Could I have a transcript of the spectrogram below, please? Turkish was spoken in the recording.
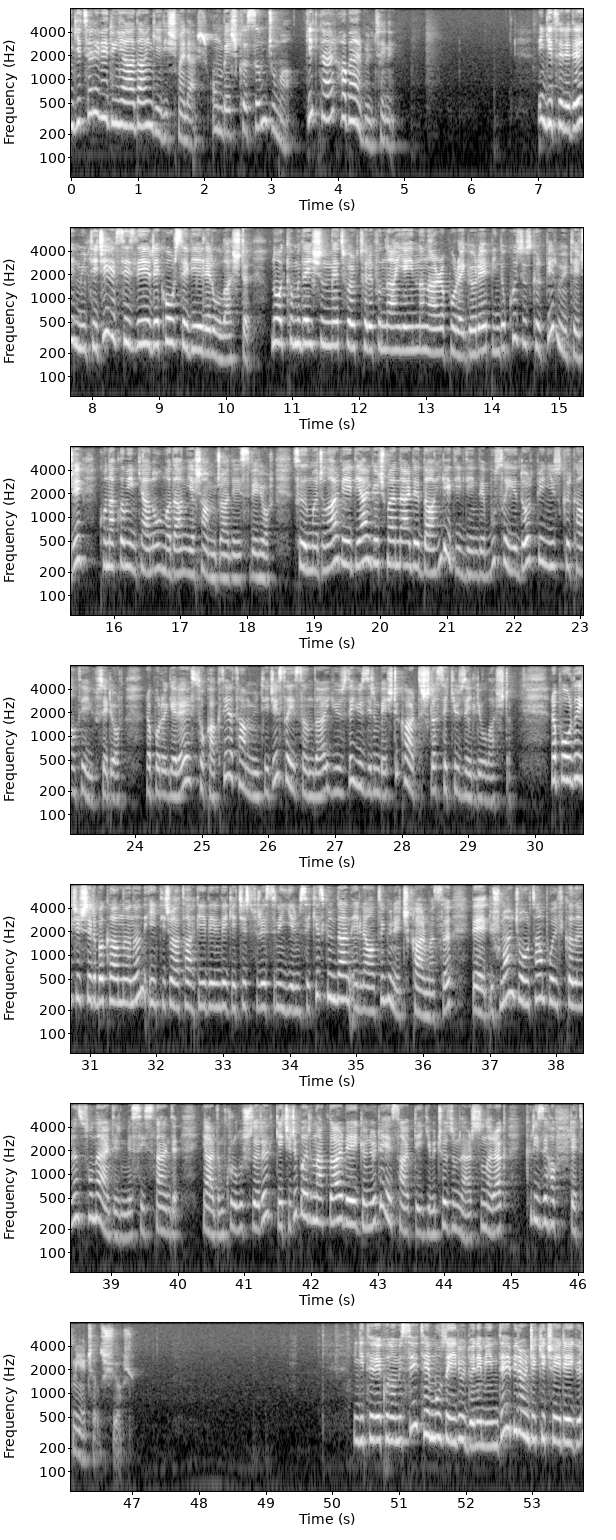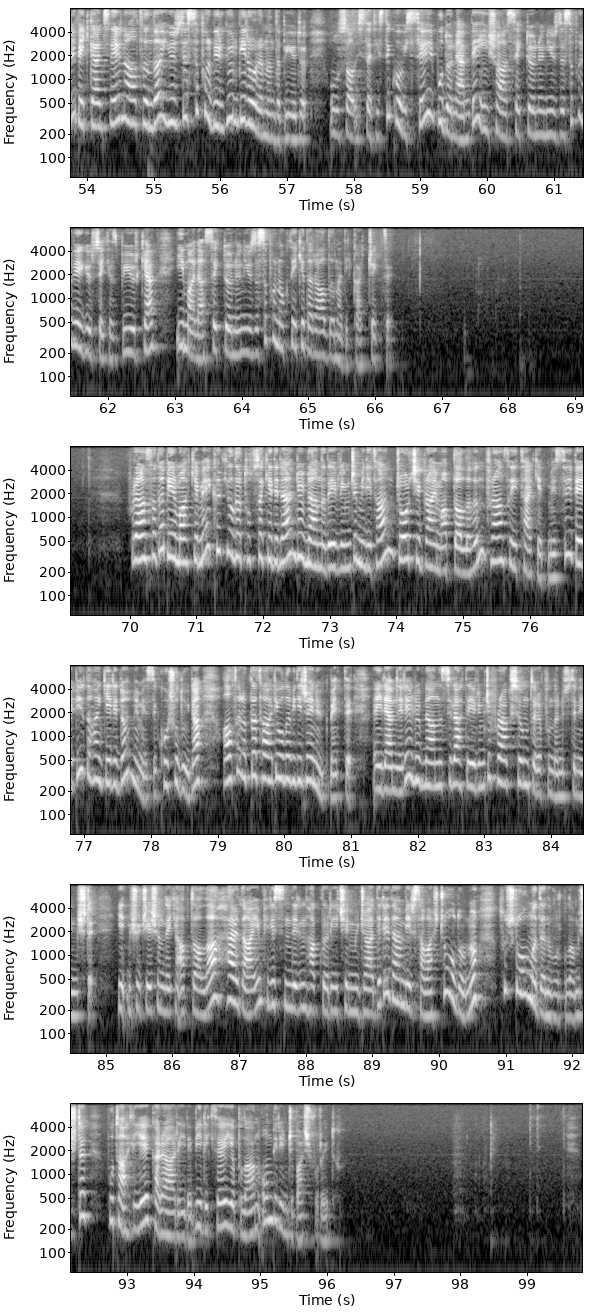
İngiltere ve dünyadan gelişmeler. 15 Kasım Cuma. Gikter Haber Bülteni İngiltere'de mülteci evsizliği rekor seviyelere ulaştı. No Accommodation Network tarafından yayınlanan rapora göre 1941 mülteci konaklama imkanı olmadan yaşam mücadelesi veriyor. Sığınmacılar ve diğer göçmenler de dahil edildiğinde bu sayı 4146'ya yükseliyor. Rapora göre sokakta yatan mülteci sayısında %125'lik artışla 850'ye ulaştı. Raporda İçişleri Bakanlığı'nın iltica tahliyelerinde geçiş süresinin 28 günden 56 güne çıkarması ve düşmanca ortam politikalarının sona erdirilmesi istendi. Yardım kuruluşları geçici barınaklar ve gönüllü ev sahipliği gibi çözümler sunarak krizi hafifletmeye çalışıyor. İngiltere ekonomisi Temmuz-Eylül döneminde bir önceki çeyreğe göre beklentilerin altında %0,1 oranında büyüdü. Ulusal İstatistik Ofisi bu dönemde inşaat sektörünün %0,8 büyürken imalat sektörünün %0,2 daraldığına dikkat çekti. Fransa'da bir mahkeme 40 yıldır tutsak edilen Lübnanlı devrimci militan George İbrahim Abdallah'ın Fransa'yı terk etmesi ve bir daha geri dönmemesi koşuluyla 6 Aralık'ta tahliye olabileceğini hükmetti. Eylemleri Lübnanlı silah devrimci fraksiyonu tarafından üstlenilmişti. 73 yaşındaki Abdallah her daim Filistinlerin hakları için mücadele eden bir savaşçı olduğunu, suçlu olmadığını vurgulamıştı. Bu tahliye kararı ile birlikte yapılan 11. başvuruydu.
